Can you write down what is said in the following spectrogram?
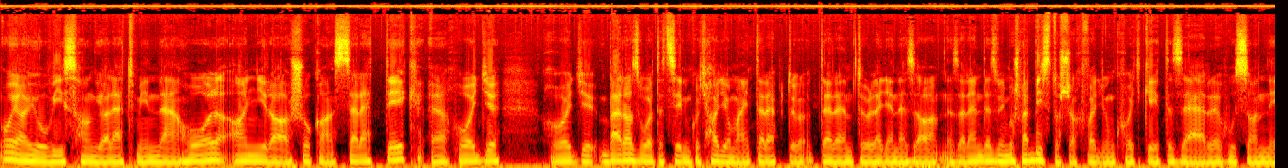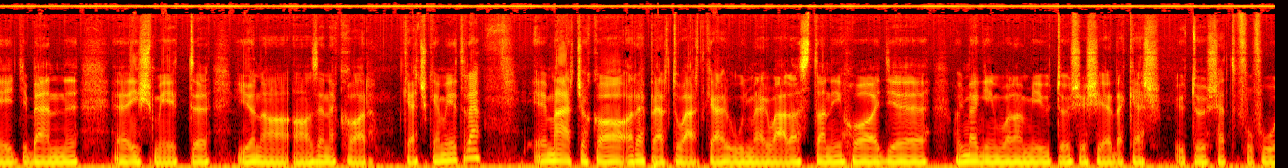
olyan jó vízhangja lett mindenhol, annyira sokan szerették, hogy hogy bár az volt a célunk, hogy hagyományteremtő teremtő legyen ez a, ez a rendezvény, most már biztosak vagyunk, hogy 2024-ben ismét jön a, a zenekar Kecskemétre, már csak a, repertoárt kell úgy megválasztani, hogy, hogy megint valami ütős és érdekes ütős, hát fufú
